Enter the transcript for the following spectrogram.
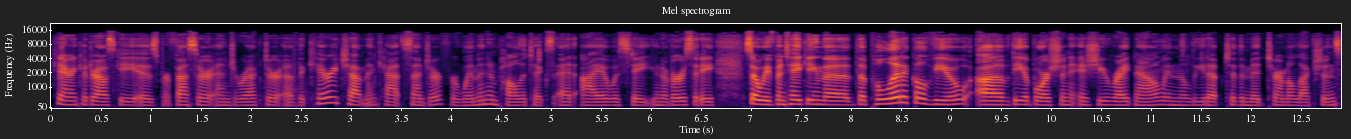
Karen Kedrowski is professor and director of the Carrie Chapman Catt Center for Women in Politics at Iowa State University. So we've been taking the the political view of the abortion issue right now in the lead up to the midterm elections,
